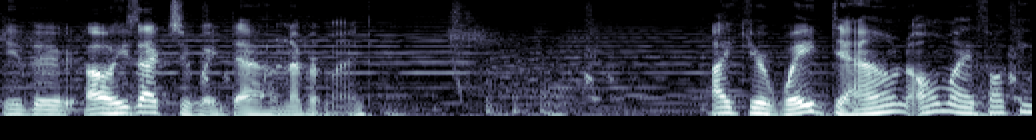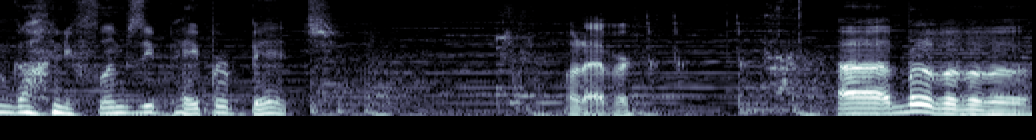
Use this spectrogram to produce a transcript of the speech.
Either, oh, he's actually way down, never mind. Like, you're way down? Oh my fucking god, you flimsy paper bitch. Whatever. Uh, blah, blah, blah, blah.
